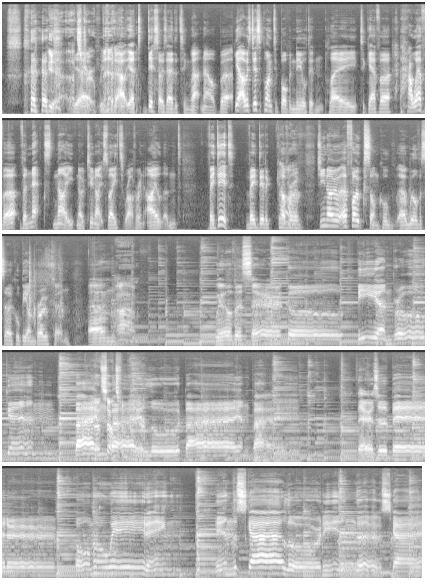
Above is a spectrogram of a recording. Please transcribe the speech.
Yeah, that's yeah, true. we can put it out. Yeah, t- Disso's editing that now, but yeah, I was disappointed Bob and Neil didn't play together. However, the next night, no, two nights later, rather in Ireland, they did. They did a cover Oh. of. Do you know a folk song called uh, "Will the Circle Be Unbroken"? Um, Um, Will the circle be unbroken by and by, familiar. Lord, by and by? There's a better home awaiting in the sky, Lord, in the sky.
